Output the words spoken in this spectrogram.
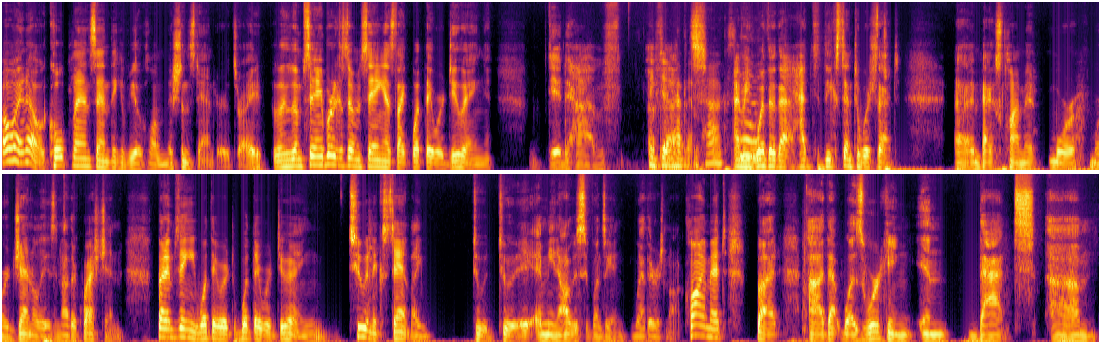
oh i know coal plants and think of vehicle emission standards right but like i'm saying but what i'm saying is like what they were doing did have It did have impacts, i mean whether that had to the extent to which that uh, impacts climate more more generally is another question but i'm saying what they were what they were doing to an extent like to to I mean obviously once again weather is not climate but uh, that was working in that um,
